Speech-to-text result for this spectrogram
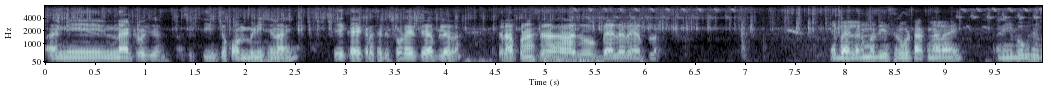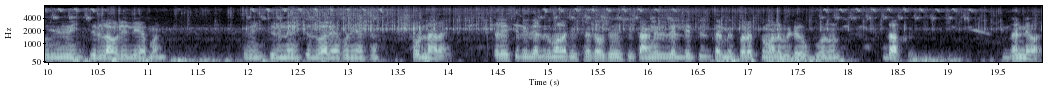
आणि नायट्रोजन असं तीनचं कॉम्बिनेशन आहे. एका एकरासाठी सोडायचं आहे आपल्याला. तर आपण असं हा जो बॅलर आहे आपला या बॅलरमध्ये सर्व टाकणार आहे. आणि बघू शकतो तुम्ही व्हेंचुरी लावलेली आहे आपण. वेंचुरीने याच्याद्वारे आपण हे असं सोडणार आहे. तर याचे रिझल्ट तुम्हाला तिसऱ्या चौथ्या दिवशी चांगले रिझल्ट देतील. तर मी परत तुम्हाला व्हिडिओ बनवून दाखवेन. धन्यवाद.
